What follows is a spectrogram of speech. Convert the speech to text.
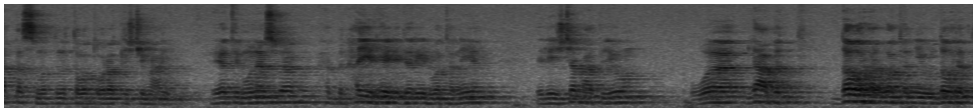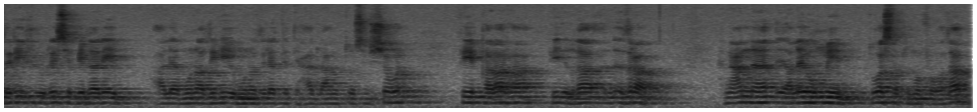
تنقص من التوترات الاجتماعية. هذه المناسبة نحب نحيي الهيئة الإدارية الوطنية اللي اجتمعت اليوم ولعبت دورها الوطني ودورها التاريخي وليس بغريب على مناضلي ومناضلات الاتحاد العام التونسي للشغل في قرارها في إلغاء الإضراب. إحنا عندنا على يومين تواصلت المفاوضات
